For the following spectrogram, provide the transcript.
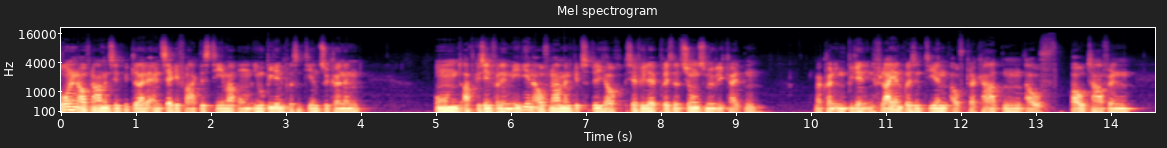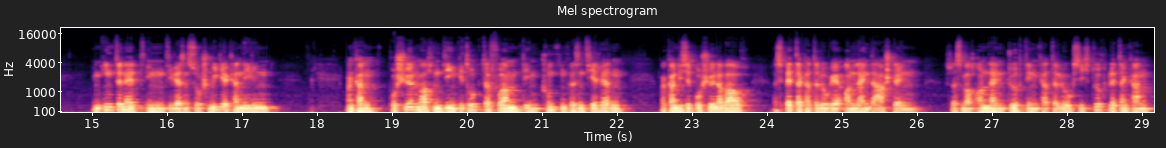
Drohnenaufnahmen sind mittlerweile ein sehr gefragtes Thema, um Immobilien präsentieren zu können. Und abgesehen von den Medienaufnahmen gibt es natürlich auch sehr viele Präsentationsmöglichkeiten. Man kann Immobilien in Flyern präsentieren, auf Plakaten, auf Bautafeln, im Internet, in diversen Social-Media-Kanälen. Man kann Broschüren machen, die in gedruckter Form dem Kunden präsentiert werden. Man kann diese Broschüren aber auch als Beta-Kataloge online darstellen, sodass man auch online durch den Katalog sich durchblättern kann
